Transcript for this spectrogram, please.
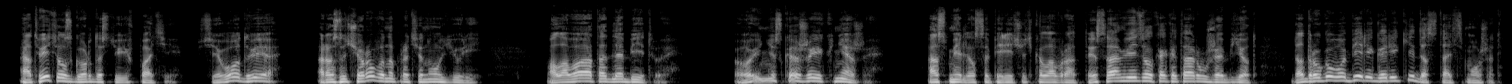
— ответил с гордостью Евпатий. «Всего две», — разочарованно протянул Юрий. Маловато для битвы. Ой, не скажи, княже. Осмелился перечить Калаврат. Ты сам видел, как это оружие бьет. До другого берега реки достать сможет.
